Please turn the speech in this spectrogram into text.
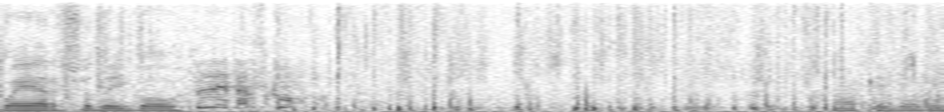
Where should we go? Let us go. Okay, Bobby.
